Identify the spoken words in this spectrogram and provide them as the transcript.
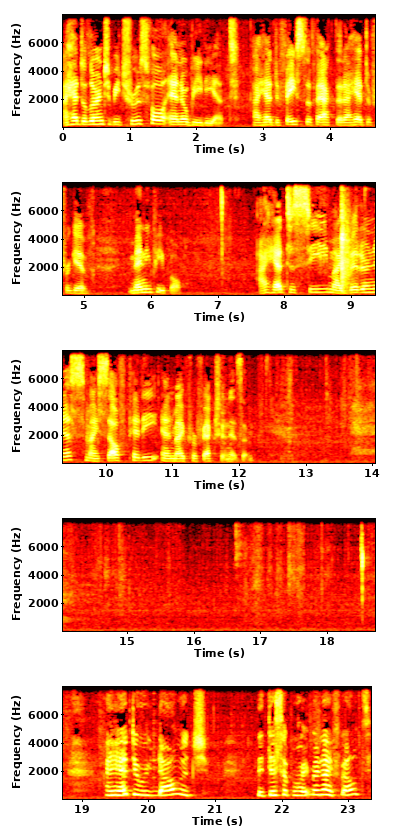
I had to learn to be truthful and obedient. I had to face the fact that I had to forgive many people. I had to see my bitterness, my self pity, and my perfectionism. I had to acknowledge the disappointment I felt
